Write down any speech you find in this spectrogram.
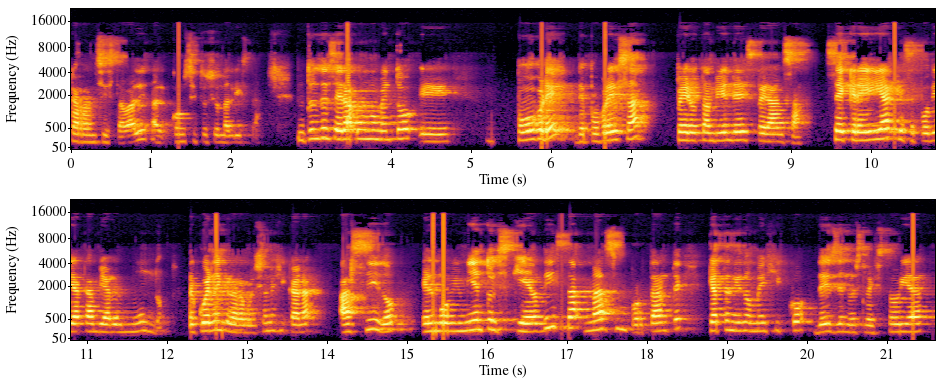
carrancista, ¿vale? Al constitucionalista. Entonces era un momento eh, pobre, de pobreza, pero también de esperanza. Se creía que se podía cambiar el mundo. Recuerden que la Revolución Mexicana ha sido el movimiento izquierdista más importante que ha tenido México desde nuestra historia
